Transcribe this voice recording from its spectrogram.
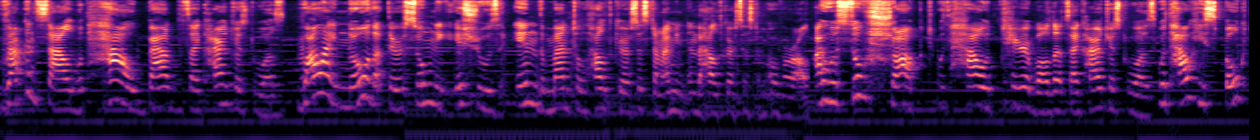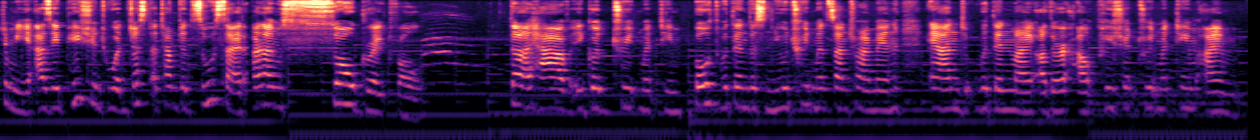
reconcile with how bad the psychiatrist was. While I know that there are so many issues in the mental health care system, I mean in the healthcare system overall, I was so shocked with how terrible that psychiatrist was, with how he spoke to me as a patient who had just attempted suicide, and I'm so grateful that I have a good treatment team, both within this new treatment center I'm in and within my other outpatient treatment team. I'm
